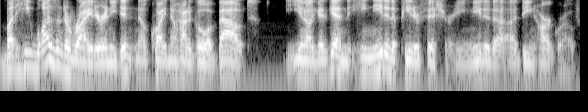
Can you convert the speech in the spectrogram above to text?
but he wasn't a writer and he didn't know quite know how to go about. You know, again, he needed a Peter Fischer, he needed a, a Dean Hargrove,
